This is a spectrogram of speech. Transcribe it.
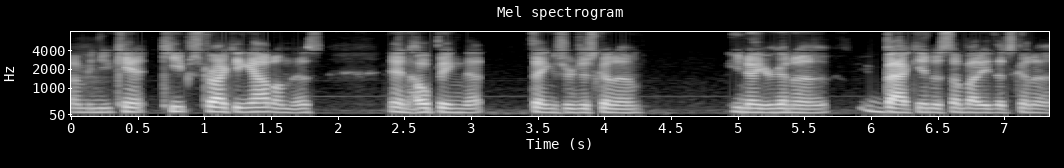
i mean you can't keep striking out on this and hoping that things are just going to you know you're going to back into somebody that's going to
